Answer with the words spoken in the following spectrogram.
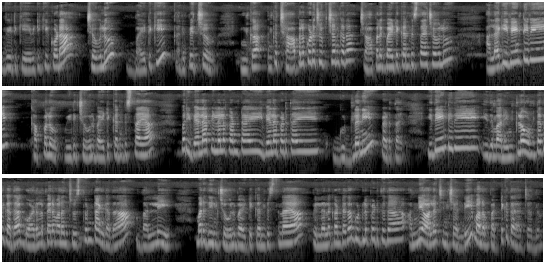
వీటికి ఏవిటికి కూడా చెవులు బయటికి కనిపించు ఇంకా ఇంకా చేపలు కూడా చూపించాను కదా. చేపలకు బయటికి కనిపిస్తాయి చెవులు? అలాగే ఇవేంటివి? కప్పలు. వీటికి చెవులు బయటికి కనిపిస్తాయా? మరి ఇవేలా పిల్లలకు అంటాయి ఇవేలా పెడతాయి? గుడ్లని పెడతాయి. ఇదేంటిది? ఇది మన ఇంట్లో ఉంటుంది కదా గోడలపైన మనం చూస్తుంటాం కదా బల్లి. మరి దీనికి చెవులు బయటికి కనిపిస్తున్నాయా? పిల్లలకంటదా గుడ్లు పెడుతుందా? అన్నీ ఆలోచించండి. మనం పట్టిక తయారు చేద్దాం.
